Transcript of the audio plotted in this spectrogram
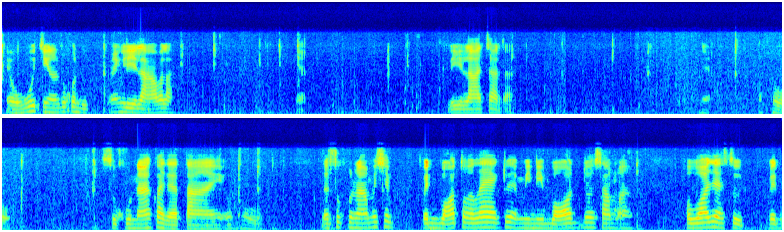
เดี๋ยวผมพูดจริงนะทุกคนดูแม่งลีลาปะล่ะเนี่ยลีลาจัดอะเนี่ยโอ้โหสุคุนะกว่าจะตายโอ้โหแล้วสุคุนะไม่ใช่เป็นบอสตัวแรกด้วยมินิบอสด้วยซ้ำอะเพราะว่าใหญ่สุดเป็น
